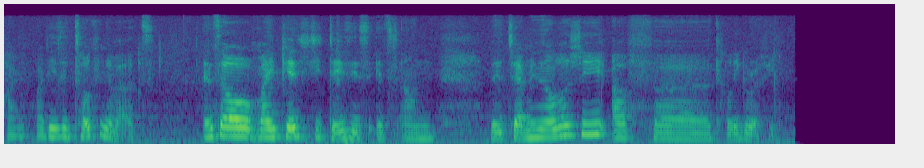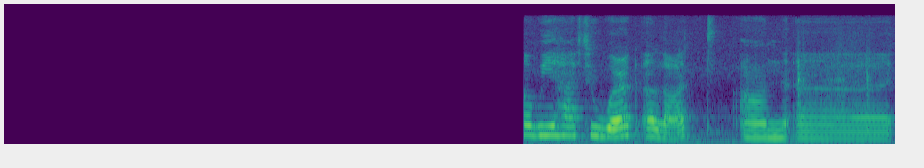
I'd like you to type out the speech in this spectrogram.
what, what is he talking about? And so my PhD thesis is on the terminology of uh, calligraphy. We have to work a lot on uh,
